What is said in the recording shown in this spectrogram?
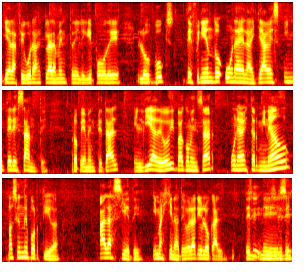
y a las figuras claramente del equipo de los Bucks definiendo una de las llaves interesantes propiamente tal. El día de hoy va a comenzar una vez terminado Pasión Deportiva a las 7. Imagínate, horario local de, Sí, de- sí, de sí, sí.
